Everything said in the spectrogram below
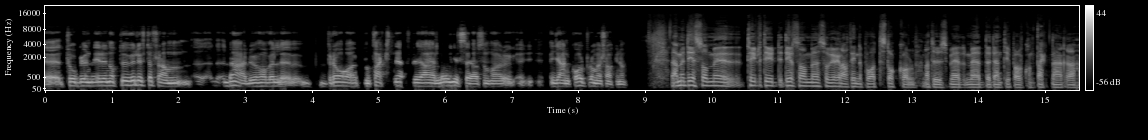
Eh, Torbjörn, är det något du vill lyfta fram eh, där? Du har väl eh, bra kontaktnät via LO gissar jag som har eh, järnkoll på de här sakerna? Ja, men det som är tydligt är det som, som vi redan varit inne på att Stockholm naturligtvis med, med den typ av kontaktnära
